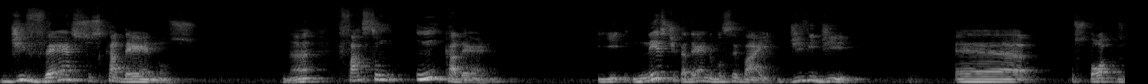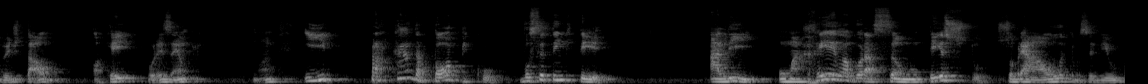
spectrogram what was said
diversos cadernos. Né? Façam um caderno. E neste caderno você vai dividir é, os tópicos do edital, ok? Por exemplo. É? E para cada tópico, você tem que ter ali uma reelaboração, um texto sobre a aula que você viu,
